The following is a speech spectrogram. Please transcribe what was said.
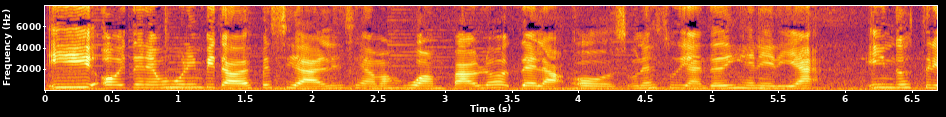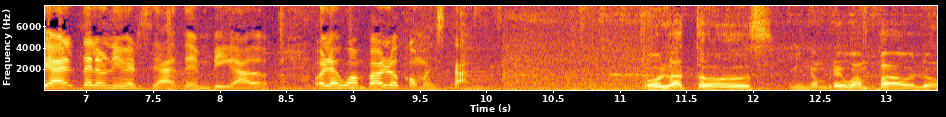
Y hoy tenemos un invitado especial, se llama Juan Pablo de la Hoz, un estudiante de Ingeniería Industrial de la Universidad de Envigado. Hola Juan Pablo, ¿cómo estás? Hola a todos, mi nombre es Juan Pablo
